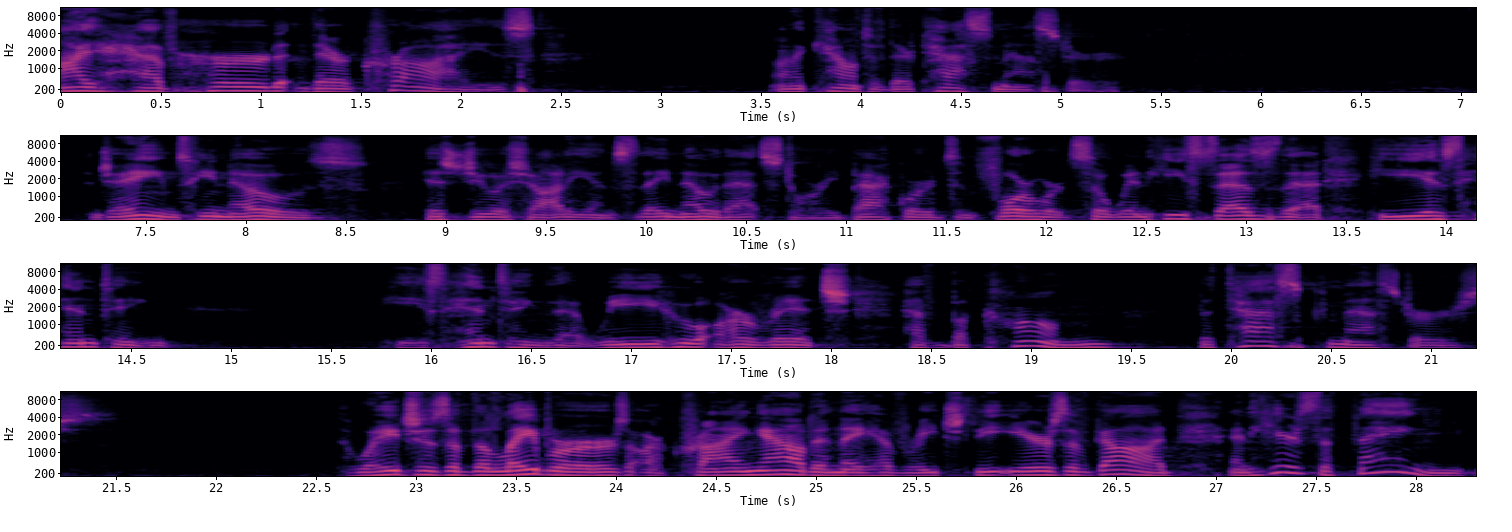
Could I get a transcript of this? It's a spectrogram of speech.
I have heard their cries on account of their taskmaster. James, he knows his Jewish audience. They know that story backwards and forwards. So when he says that, he is hinting. He's hinting that we who are rich have become the taskmasters. The wages of the laborers are crying out and they have reached the ears of God. And here's the thing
